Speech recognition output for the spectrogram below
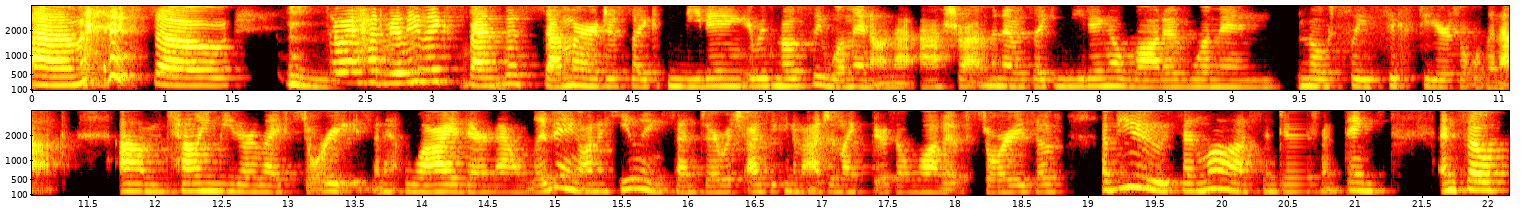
Um, so Mm-hmm. So I had really like spent the summer just like meeting, it was mostly women on that ashram. And I was like meeting a lot of women, mostly 60 years old and up, um, telling me their life stories and why they're now living on a healing center, which, as you can imagine, like there's a lot of stories of abuse and loss and different things. And so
